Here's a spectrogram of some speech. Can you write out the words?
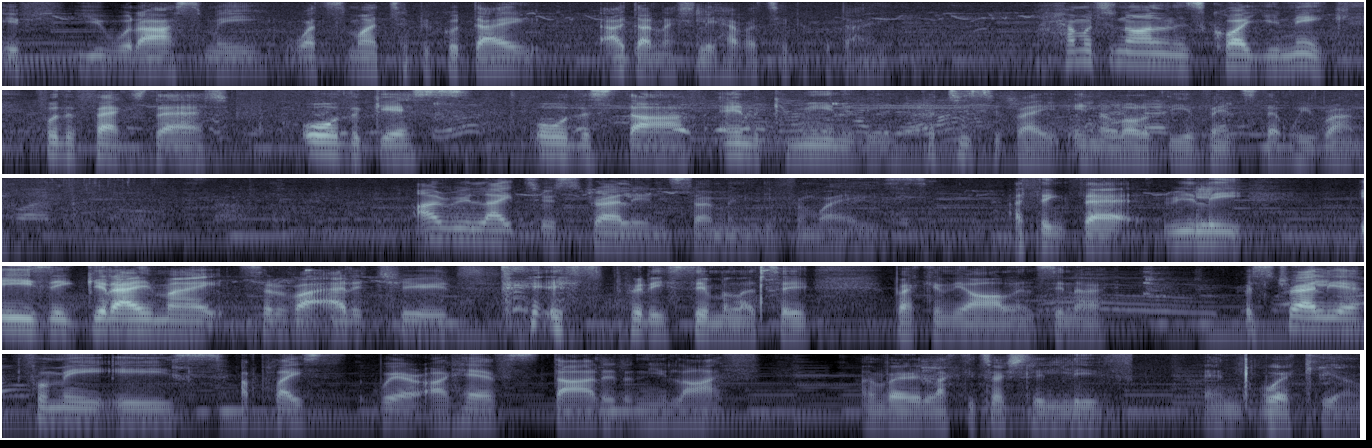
If you would ask me what's my typical day, I don't actually have a typical day. Hamilton Island is quite unique for the fact that all the guests, all the staff and the community participate in a lot of the events that we run. I relate to Australia in so many different ways. I think that really easy, g'day eh, mate sort of our attitude is pretty similar to back in the islands, you know. Australia for me is a place where I have started a new life. I'm very lucky to actually live and work here.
